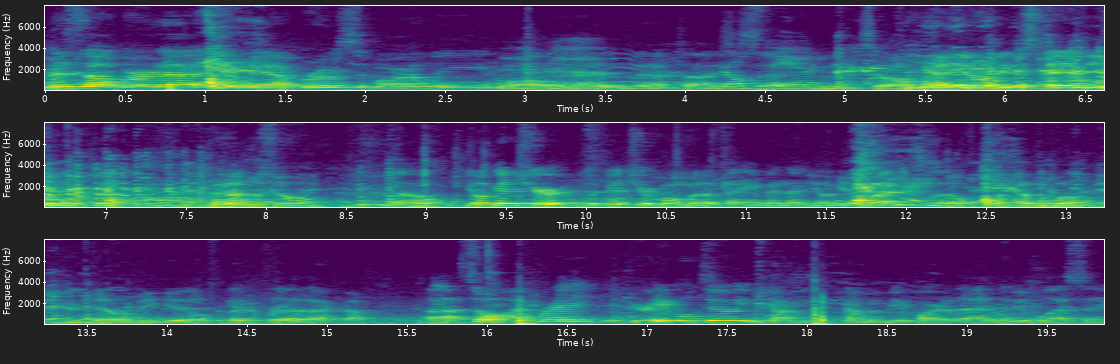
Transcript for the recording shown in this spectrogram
Miss Alberta, and then we have Bruce and Marlene. We'll all be getting baptized. Don't this stand. So yeah, you don't need to stand either. So. No, you'll get your you'll get your moment of fame, and then you'll get wet. So we'll, it'll be good. But, uh, uh, so I pray if you're able to, you can come come and be a part of that. It'll be a blessing.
